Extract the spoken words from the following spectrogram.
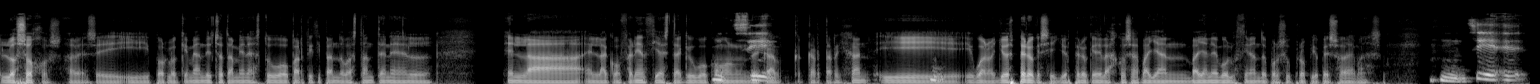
los ojos, ¿sabes? y, por lo que me han dicho también estuvo participando bastante en el en la, en la conferencia esta que hubo con sí. y, bueno, yo espero que sí, yo espero que las cosas vayan, vayan evolucionando por su propio peso además. Sí, eh,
